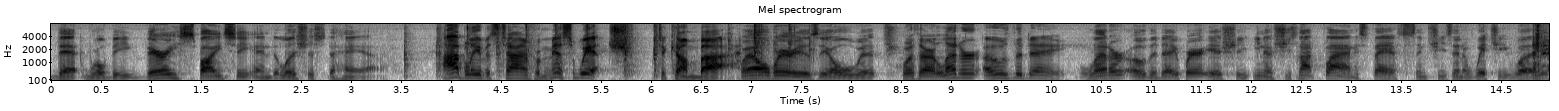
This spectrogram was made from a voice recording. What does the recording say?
that will be very spicy and delicious to have. I believe it's time for Miss Witch to come by Well, where is the old witch? with our letter o' the day. Letter O the day. Where is she? You know, she's not flying as fast since she's in a witchy way.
